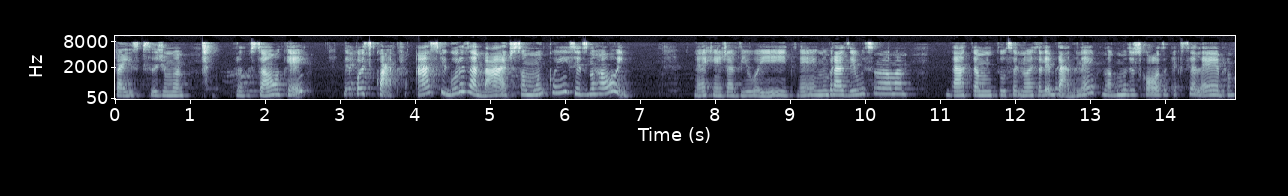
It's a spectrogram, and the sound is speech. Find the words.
Para isso precisa de uma tradução, ok? Depois, quatro. As figuras abaixo são muito conhecidas no Halloween. Né? Quem já viu aí, né? No Brasil isso não é uma data muito, não é celebrada, né? Algumas escolas até que celebram,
